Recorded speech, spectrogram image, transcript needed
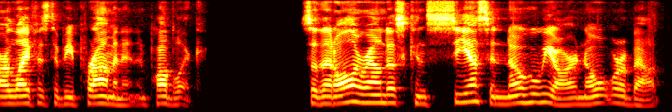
Our life is to be prominent and public, so that all around us can see us and know who we are, know what we're about,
